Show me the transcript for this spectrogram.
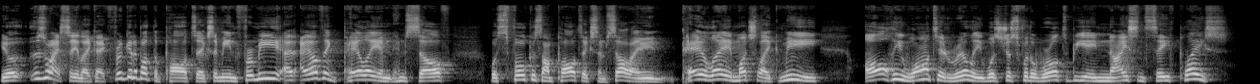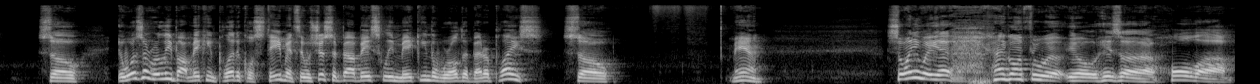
you know, this is why I say, like, like forget about the politics. I mean, for me, I, I don't think Pele himself was focused on politics himself. I mean, Pele, much like me, all he wanted really was just for the world to be a nice and safe place. So it wasn't really about making political statements. It was just about basically making the world a better place. So, man. So anyway, uh, kind of going through uh, you know his uh, whole uh,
